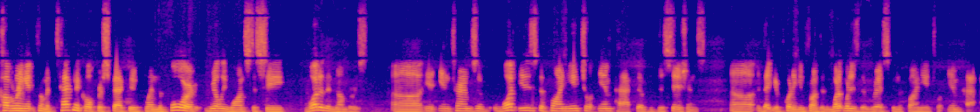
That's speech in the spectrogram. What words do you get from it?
covering it from a technical perspective when the board really wants to see what are the numbers uh, in, in, terms of what is the financial impact of the decisions uh, that you're putting in front of them? What, what is the risk and the financial impact?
